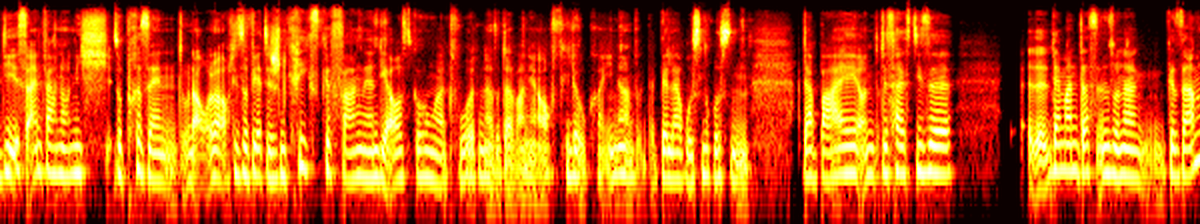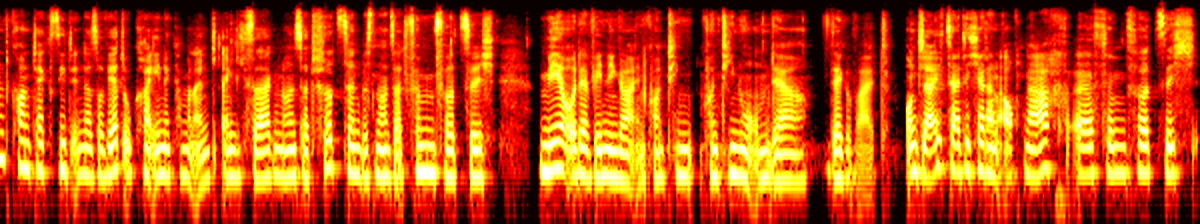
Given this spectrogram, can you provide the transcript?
die ist einfach noch nicht so präsent. Oder, oder auch die sowjetischen Kriegsgefangenen, die ausgehungert wurden. Also da waren ja auch viele Ukrainer, Belarusen, Russen dabei. Und das heißt, diese, äh, wenn man das in so einem Gesamtkontext sieht, in der Sowjetukraine kann man eigentlich sagen, 1914 bis 1945 mehr oder weniger ein Kontinuum der, der Gewalt. Und gleichzeitig ja dann auch nach äh, 45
